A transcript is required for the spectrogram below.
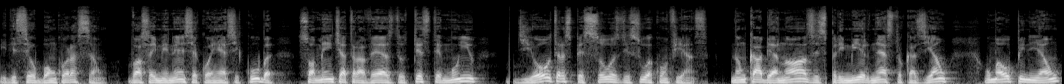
e de seu bom coração. Vossa Eminência conhece Cuba somente através do testemunho de outras pessoas de sua confiança. Não cabe a nós exprimir, nesta ocasião, uma opinião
